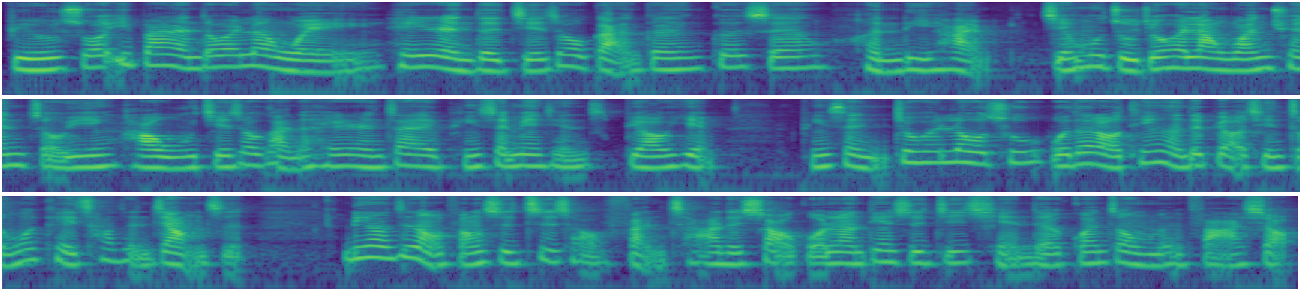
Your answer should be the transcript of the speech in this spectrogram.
比如说，一般人都会认为黑人的节奏感跟歌声很厉害，节目组就会让完全走音、毫无节奏感的黑人在评审面前表演，评审就会露出“我的老天鹅”的表情，怎么会可以唱成这样子？利用这种方式制造反差的效果，让电视机前的观众们发笑，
